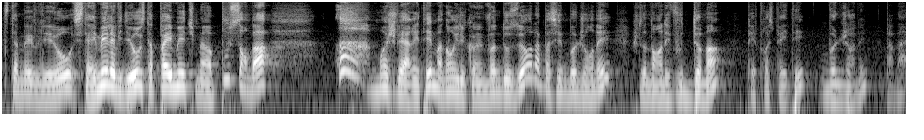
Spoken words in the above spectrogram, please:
si tu as aimé la vidéo, si tu aimé la vidéo, si tu pas aimé, tu mets un pouce en bas. Ah, moi je vais arrêter, maintenant il est quand même 22h, on a passé une bonne journée. Je donne rendez-vous demain. Paix prospérité, bonne journée, bye bye.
